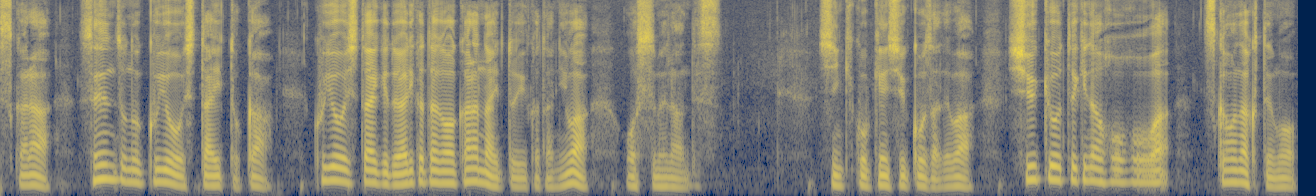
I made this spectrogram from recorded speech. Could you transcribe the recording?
すから先祖の供養をしたいとか供養したいけどやり方がわからないという方にはおすすめなんです。新機構研修講座では宗教的な方法は使わなくても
